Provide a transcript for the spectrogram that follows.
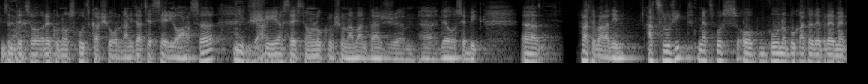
da. sunteți da. recunoscuți ca și o organizație serioasă exact. și asta este un lucru și un avantaj uh, deosebit. Uh, frate Baladin, ați slujit, mi-ați spus, o bună bucată de vreme,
